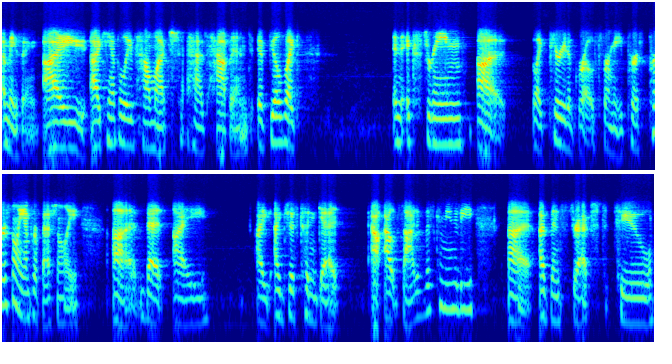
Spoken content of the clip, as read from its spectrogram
amazing. I I can't believe how much has happened. It feels like an extreme uh, like period of growth for me per- personally and professionally uh, that I I, I just couldn't get outside of this community. Uh, I've been stretched to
